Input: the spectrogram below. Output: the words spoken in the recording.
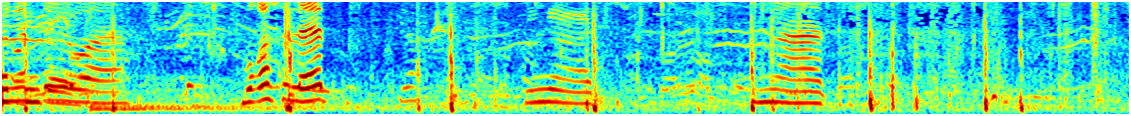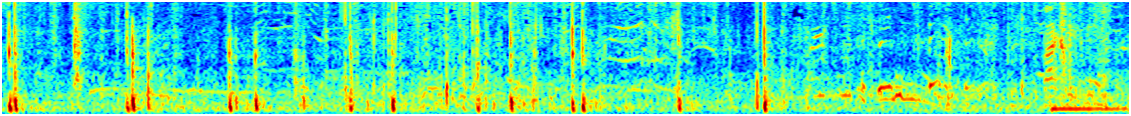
Ingat kayo ah. Bukas ulit. Ingat. Ingat. Good.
